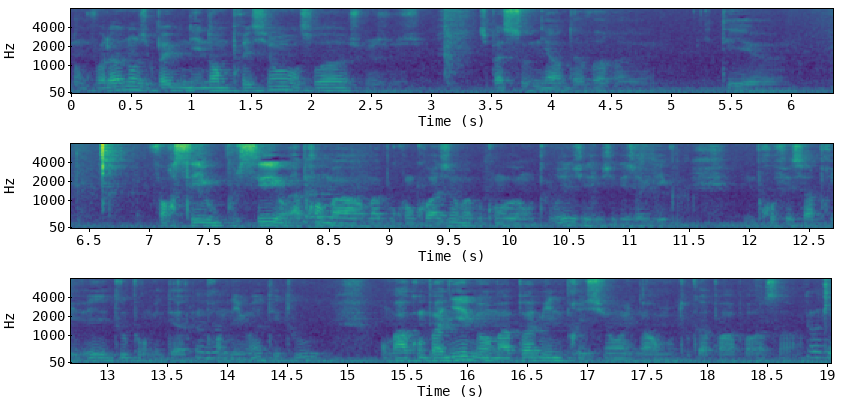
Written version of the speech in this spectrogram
donc voilà, non, j'ai pas eu une énorme pression en soi. Je n'ai pas souvenir d'avoir été forcé ou poussé. Après, on m'a on m'a beaucoup encouragé, on m'a beaucoup entouré. J'ai j'ai déjà eu des une professeure privée et tout pour m'aider à comprendre les maths et tout. On m'a accompagné, mais on m'a pas mis une pression énorme, en tout cas, par rapport à ça. Ok.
